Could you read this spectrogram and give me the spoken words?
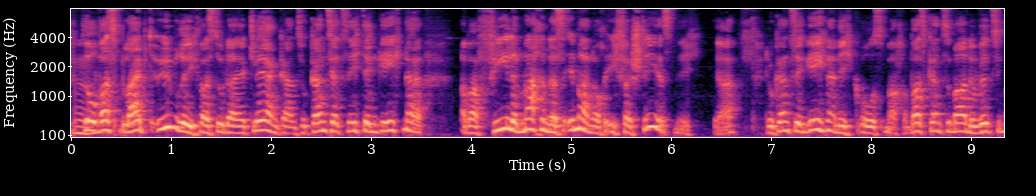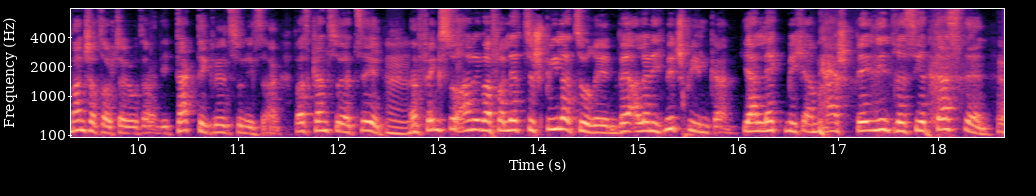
Mhm. So, was bleibt übrig, was du da erklären kannst? Du kannst jetzt nicht den Gegner aber viele machen das immer noch. Ich verstehe es nicht. Ja, du kannst den Gegner nicht groß machen. Was kannst du machen? Du willst die Mannschaftsausstellung sagen, die Taktik willst du nicht sagen. Was kannst du erzählen? Mhm. Dann fängst du an, über verletzte Spieler zu reden, wer alle nicht mitspielen kann. Ja, leck mich am Arsch. Wen interessiert das denn?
